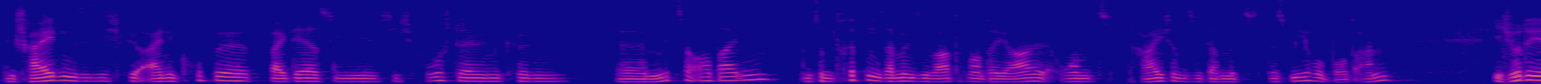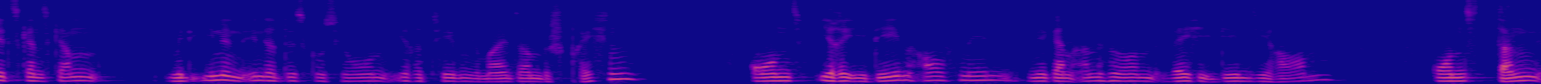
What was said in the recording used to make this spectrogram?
entscheiden Sie sich für eine Gruppe, bei der Sie sich vorstellen können, äh, mitzuarbeiten. Und zum Dritten sammeln Sie weiter Material und reichern Sie damit das Miroboard an. Ich würde jetzt ganz gern mit Ihnen in der Diskussion Ihre Themen gemeinsam besprechen und Ihre Ideen aufnehmen, mir gern anhören, welche Ideen Sie haben und dann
